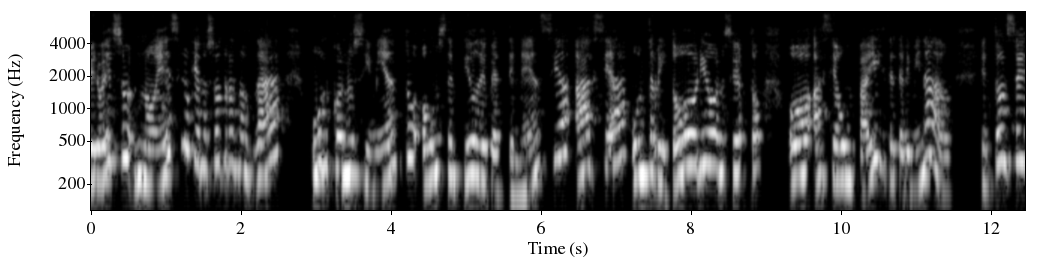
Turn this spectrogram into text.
pero eso no es lo que a nosotros nos da un conocimiento o un sentido de pertenencia hacia un territorio, ¿no es cierto?, o hacia un país determinado. Entonces,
